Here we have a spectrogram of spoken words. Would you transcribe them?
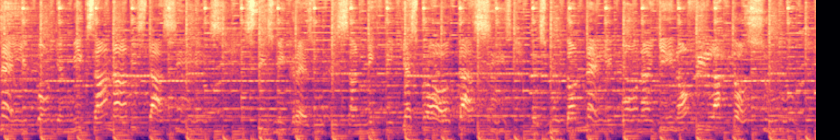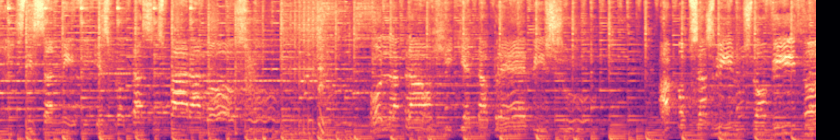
ναι λοιπόν και μη ξαναδιστάσεις Απόψε ας μείνουν στο βυθό.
